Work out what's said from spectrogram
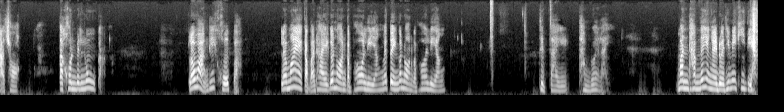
อะช็อก แต่คนเป็นลูกอะระหว่างที่คบอะแล้วแม่กลับมาไทยก็นอนกับพ่อเลี้ยง แล้วตัวเองก็นอนกับพ่อเลี้ยง จิตใจทำด้วยอะไร มันทำได้ยังไงโดยที่ไม่ขี้เดียจ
